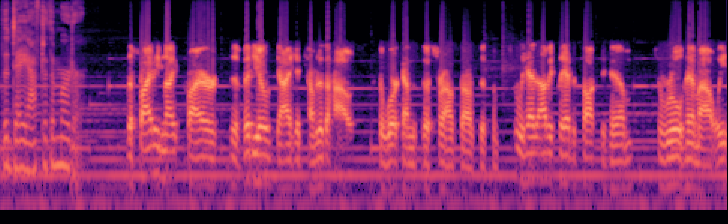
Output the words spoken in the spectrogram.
the day after the murder. The Friday night prior, the video guy had come to the house to work on the surround sound system. We had obviously had to talk to him to rule him out. We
